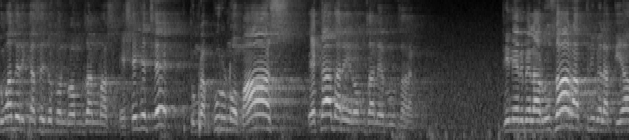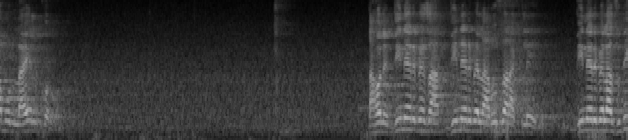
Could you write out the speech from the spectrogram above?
তোমাদের কাছে যখন রমজান মাস এসে গেছে, তোমরা পূর্ণ মাস একাধারে রমজানের রোজা রাখো। দিনের বেলা রোজা রাত্রিবেলা কিয়ামুল লাইল করো। তাহলে দিনের বেজা, দিনের বেলা রোজা রাখলে, দিনের বেলা যদি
